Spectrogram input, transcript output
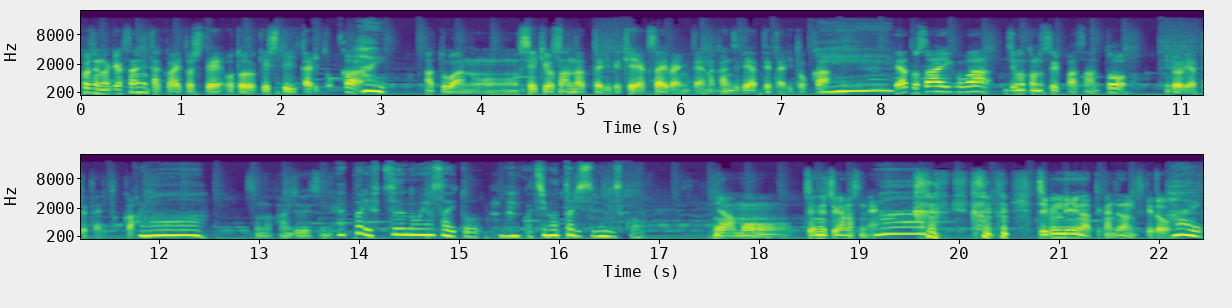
個人のお客さんに宅配としてお届けしていたりとか、はい。あとはあの生協さんだったりで契約栽培みたいな感じでやってたりとか、であと最後は地元のスーパーさんといろいろやってたりとか、あそんな感じですね。ーやっぱり普通のお野菜と何か違ったりするんですか？いやもう全然違いますね。わ 自分で言うなって感じなんですけど、ーはい。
